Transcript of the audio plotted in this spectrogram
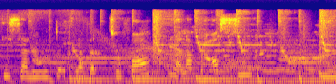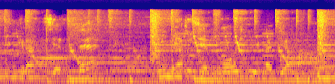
ti saluto, ti abbraccio forte, alla prossima. Grazie a te, grazie a voi di Radio Amare.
